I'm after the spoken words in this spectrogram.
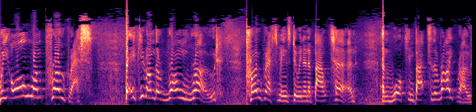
We all want progress, but if you're on the wrong road, progress means doing an about turn and walking back to the right road.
